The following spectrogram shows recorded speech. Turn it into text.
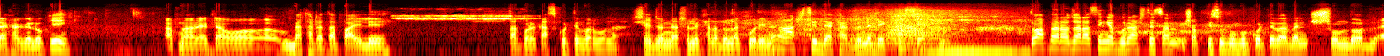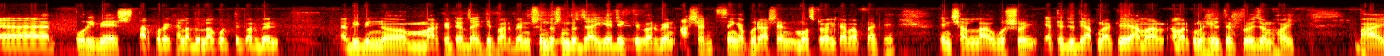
দেখা গেল কি, আপনার একটা ব্যথা ট্যাথা পাইলে তারপরে কাজ করতে পারব না। সেই জন্য আসলে খেলাধুলা করি না। আসছি দেখার জন্য দেখতেছি আর কি। তো আপনারা যারা সিঙ্গাপুরে আসতে চান, সবকিছু উপভোগ করতে পারবেন। সুন্দর পরিবেশ, তারপরে খেলাধুলা করতে পারবেন। বিভিন্ন মার্কেটে যাইতে পারবেন। সুন্দর সুন্দর জায়গায় দেখতে পারবেন। আসেন, সিঙ্গাপুরে আসেন। মোস্ট ওয়েলকাম আপনাকে। ইনশাল্লাহ অবশ্যই। এতে যদি আপনাকে আমার আমার কোনো হেল্পের প্রয়োজন হয়, ভাই,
